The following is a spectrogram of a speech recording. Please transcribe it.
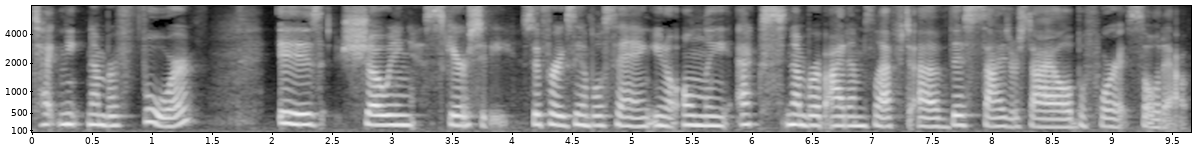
technique number four is showing scarcity. So, for example, saying, you know, only X number of items left of this size or style before it's sold out.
